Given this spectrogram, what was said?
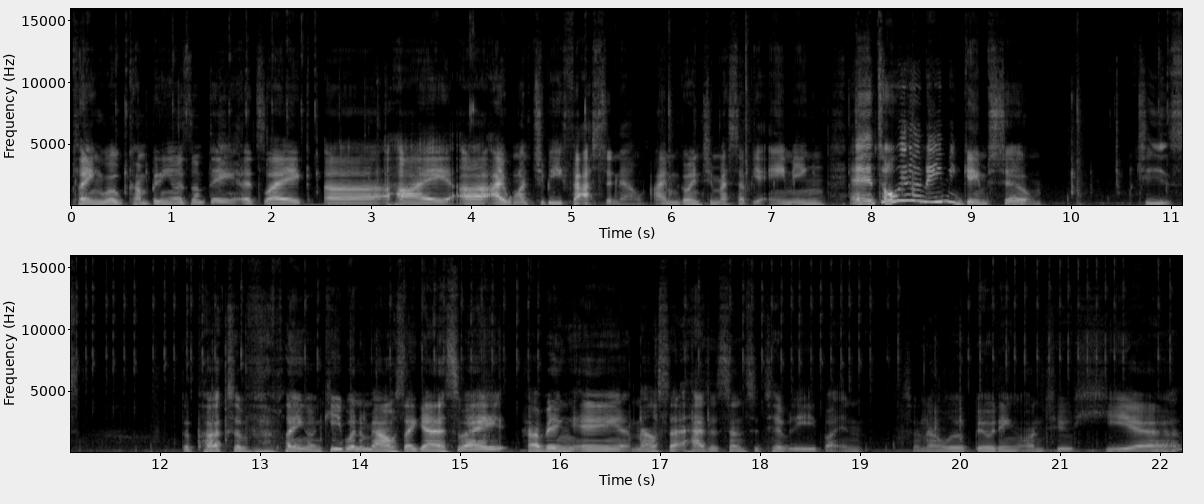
playing Rogue Company or something, it's like, uh, hi, uh, I want to be faster now. I'm going to mess up your aiming. And it's always on aiming games, too. Jeez. The perks of playing on keyboard and mouse, I guess, right? Having a mouse that has a sensitivity button. So now we're building onto here.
